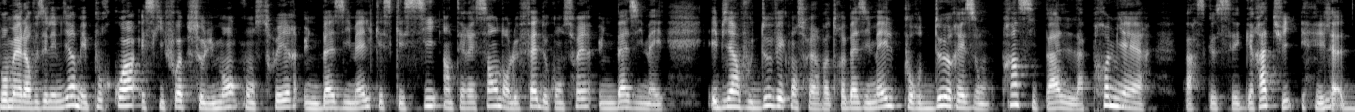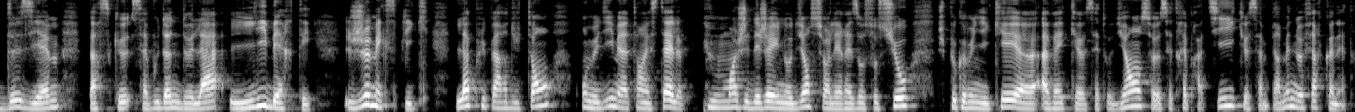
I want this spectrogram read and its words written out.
Bon, mais alors vous allez me dire, mais pourquoi est-ce qu'il faut absolument construire une base email? Qu'est-ce qui est si intéressant dans le fait de construire une base email? Eh bien, vous devez construire votre base email pour deux raisons principales. La première, parce que c'est gratuit et la deuxième parce que ça vous donne de la liberté. Je m'explique. La plupart du temps, on me dit mais attends Estelle, moi j'ai déjà une audience sur les réseaux sociaux, je peux communiquer euh, avec euh, cette audience, euh, c'est très pratique, ça me permet de me faire connaître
